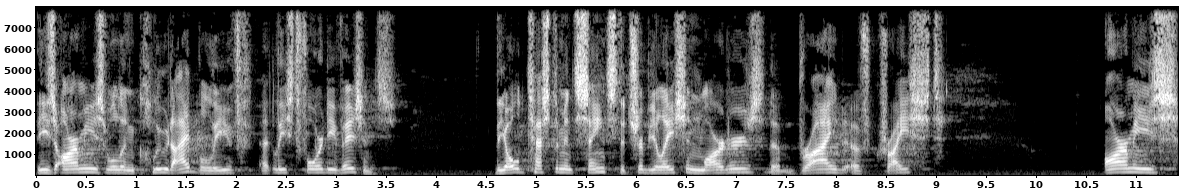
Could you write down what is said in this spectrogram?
These armies will include, I believe, at least four divisions. The Old Testament saints, the tribulation martyrs, the bride of Christ, armies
